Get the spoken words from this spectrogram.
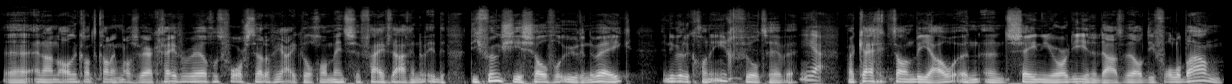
Eh, en aan de andere kant kan ik me als werkgever wel heel goed voorstellen van ja, ik wil gewoon mensen vijf dagen in de week. Die functie is zoveel uur in de week en die wil ik gewoon ingevuld hebben. Ja, Maar krijg ik dan bij jou een, een senior die inderdaad wel die volle baan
